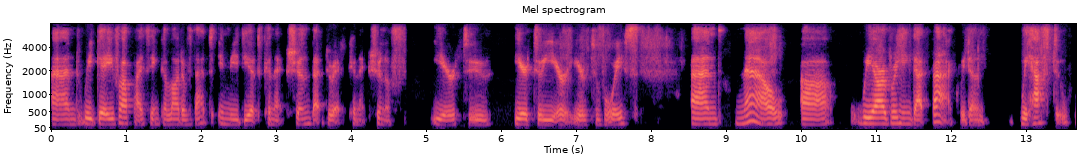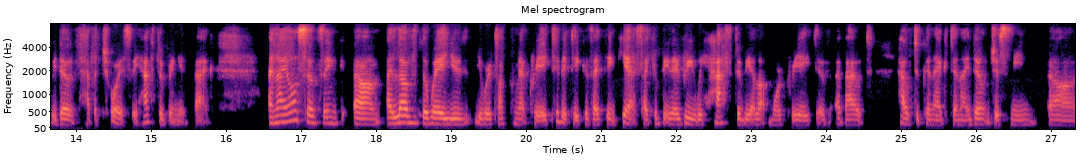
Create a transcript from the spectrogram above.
and we gave up i think a lot of that immediate connection that direct connection of ear to ear to ear ear to voice. And now uh, we are bringing that back. We don't we have to we don't have a choice. We have to bring it back. And i also think um, i love the way you you were talking about creativity because i think yes i completely agree we have to be a lot more creative about how to connect and i don't just mean uh,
